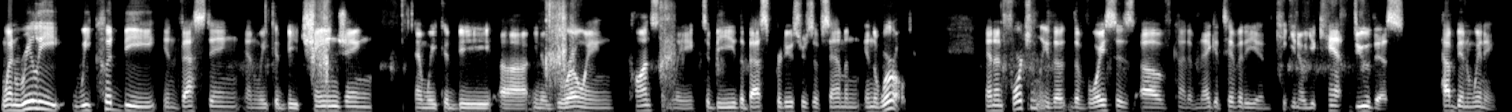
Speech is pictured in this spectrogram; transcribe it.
when really we could be investing and we could be changing and we could be uh, you know growing constantly to be the best producers of salmon in the world. And unfortunately the the voices of kind of negativity and you know you can't do this have been winning.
